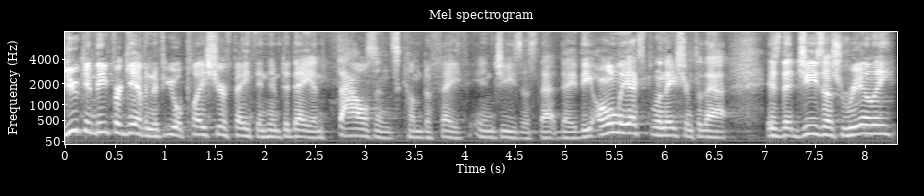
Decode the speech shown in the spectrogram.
you can be forgiven if you will place your faith in him today. And thousands come to faith in Jesus that day. The only explanation for that is that Jesus really,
